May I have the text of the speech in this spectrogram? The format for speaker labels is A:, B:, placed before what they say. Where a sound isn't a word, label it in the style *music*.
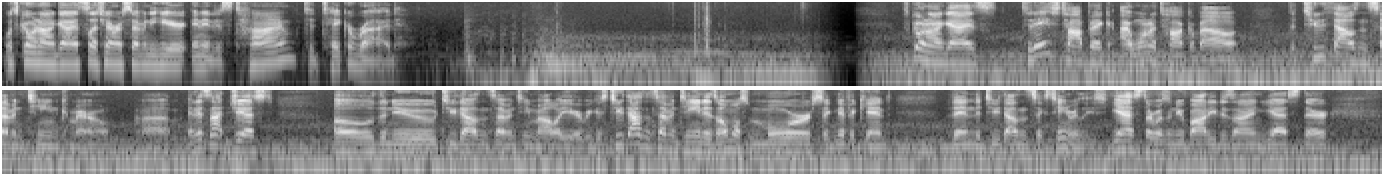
A: What's going on guys? Sledgehammer 70 here and it is time to take a ride. What's going on guys? Today's topic I want to talk about the 2017 Camaro. Um, and it's not just, oh, the new 2017 model year because 2017 is almost more significant than the 2016 release. Yes, there was a new body design. Yes, there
